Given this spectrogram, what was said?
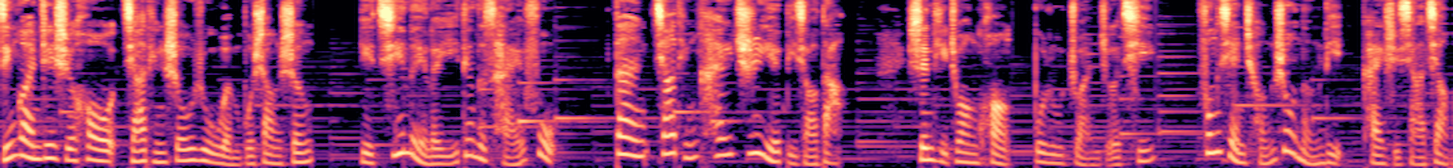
尽管这时候家庭收入稳步上升，也积累了一定的财富，但家庭开支也比较大，身体状况步入转折期。风险承受能力开始下降。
